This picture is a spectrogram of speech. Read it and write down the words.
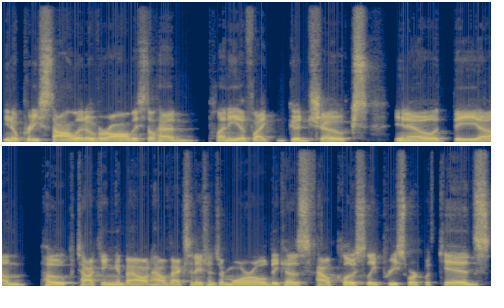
you know pretty solid overall. They still had plenty of like good jokes you know the um, pope talking about how vaccinations are moral because how closely priests work with kids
